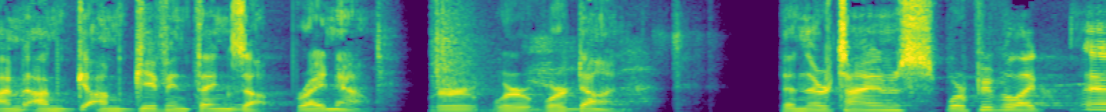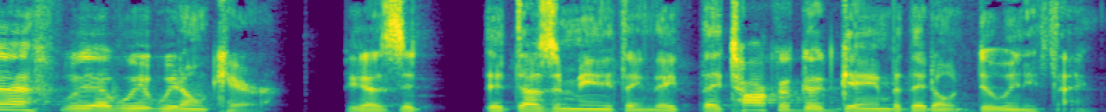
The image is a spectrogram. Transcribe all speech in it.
I'm, I'm, I'm giving things up right now. We're, we're, we're done. Then there are times where people are like, eh, we, we, we don't care because it, it doesn't mean anything. They, they talk a good game, but they don't do anything.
